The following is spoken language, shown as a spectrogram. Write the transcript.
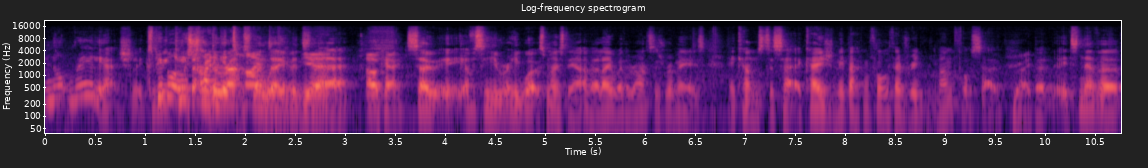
not really actually. Because we People are keep it trying under to get wraps when with him. David's Yeah. there. Okay. So it, obviously he, he works mostly out of LA where the writers' room is. He comes to set occasionally back and forth every month or so. Right. But it's never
